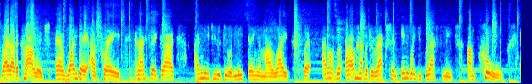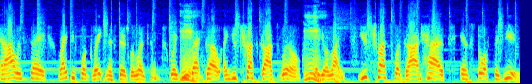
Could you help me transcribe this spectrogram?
right out of college. And one day I prayed and I said, God, I need you to do a new thing in my life, but I don't I don't have a direction. Anyway, you bless me, I'm cool. And I always say, right before greatness, there's relenting, where you mm. let go and you trust God's will mm. for your life. You trust what God has in store for you.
